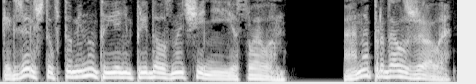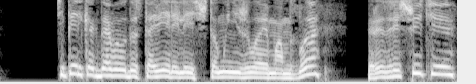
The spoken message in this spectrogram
Как жаль, что в ту минуту я не придал значения ее словам. Она продолжала. «Теперь, когда вы удостоверились, что мы не желаем вам зла, разрешите...»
